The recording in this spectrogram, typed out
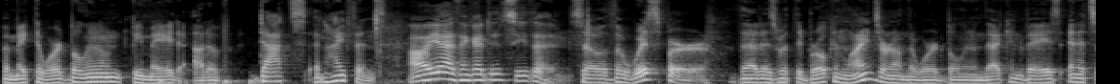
but make the word balloon be made out of dots and hyphens. Oh yeah, I think I did see that. So the whisper that is with the broken lines around the word balloon that conveys, and it's.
